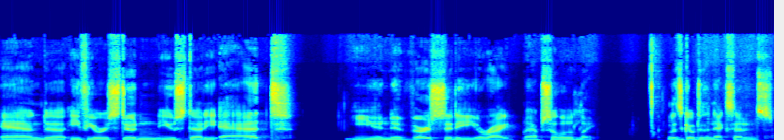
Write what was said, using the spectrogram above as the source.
And uh, if you're a student, you study at university. You're right. Absolutely. Let's go to the next sentence.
